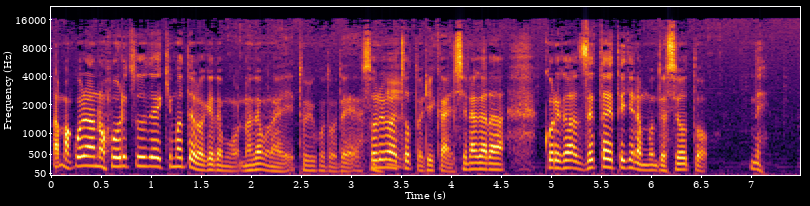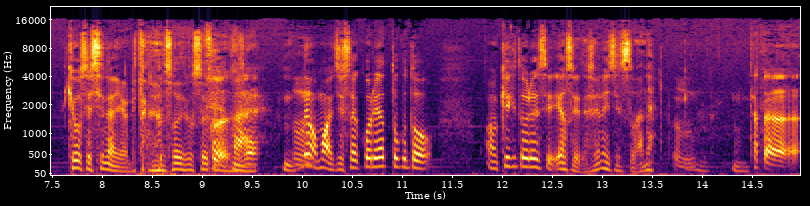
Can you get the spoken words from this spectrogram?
あまあ、これはあの法律で決まってるわけでもなんでもないということで、それはちょっと理解しながら、これが絶対的なもんですよと、ね、強制しないようにと。そういうそういうことですね。でもまあ実際これやっとくと、あの聞き取りやすいやすいですよね、実はね。ただ、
